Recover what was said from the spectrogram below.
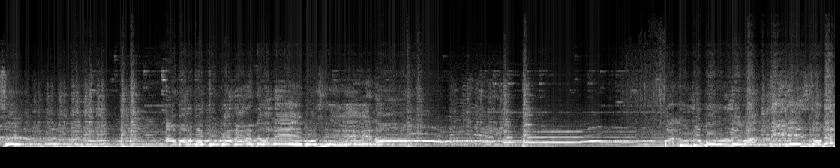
আছে। আমার মতো কানার দলে বসে না। পাগল মরলে বাদ দিয়ে সবে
